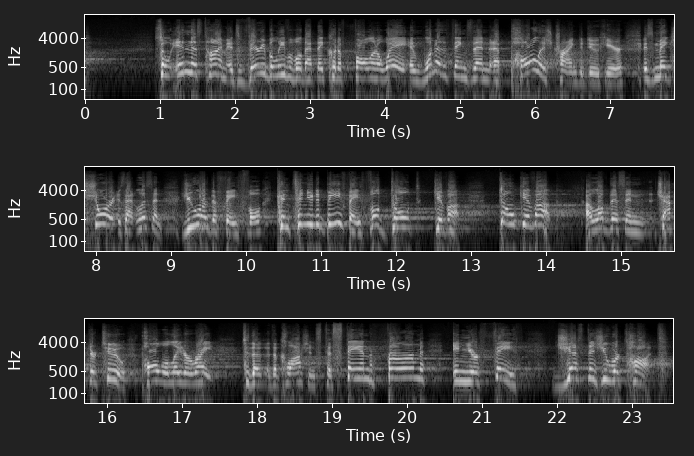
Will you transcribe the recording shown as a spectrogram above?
So, in this time, it's very believable that they could have fallen away. And one of the things then that Paul is trying to do here is make sure is that, listen, you are the faithful, continue to be faithful, don't give up. Don't give up. I love this in chapter 2. Paul will later write to the, the Colossians to stand firm in your faith, just as you were taught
